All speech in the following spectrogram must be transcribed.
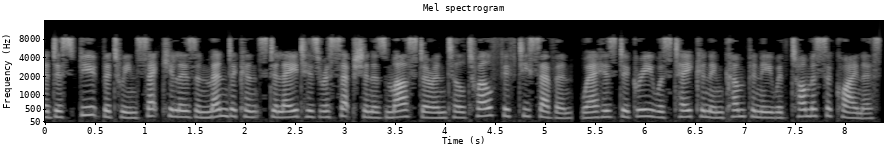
A dispute between seculars and mendicants delayed his reception as master until 1257, where his degree was taken in company with Thomas Aquinas.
